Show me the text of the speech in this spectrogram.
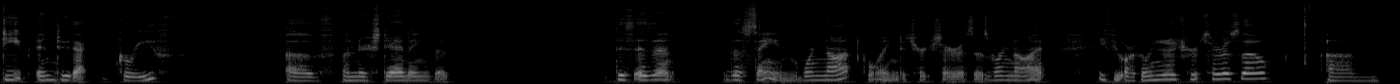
deep into that grief of understanding that this isn't the same. We're not going to church services. We're not. If you are going to a church service, though, um,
